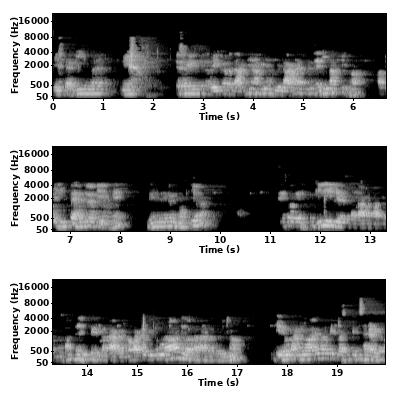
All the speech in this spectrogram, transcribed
මේ බැදීම මේ එසවීම කියලා වෙයි කරලා දන්නේ අපි හම්බෙලාම අපිට දැනීමක් තියෙනවා. අපේ හිත හැදිලා තියෙන්නේ මෙන්න මේක නොකිය ඒකෝගේ ගිලි ගිය කතා කතා කරනවා සම්දෙහිත් කතා කරනවා වට විතර උඩා දේව කතා කරනවා ඒක අනිවාර්යයෙන්ම පිටපස්සේ තියෙන සැකඩේකම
